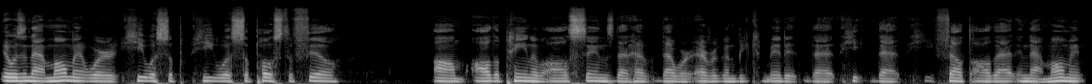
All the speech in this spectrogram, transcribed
it was in that moment where he was sup- he was supposed to feel um all the pain of all sins that have that were ever going to be committed that he that he felt all that in that moment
